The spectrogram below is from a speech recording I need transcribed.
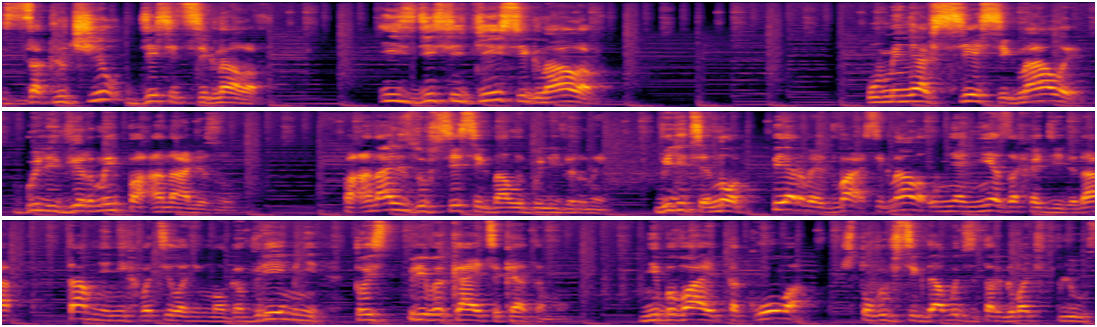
заключил 10 сигналов. Из 10 сигналов у меня все сигналы были верны по анализу. По анализу все сигналы были верны. Видите, но первые два сигнала у меня не заходили, да? Там мне не хватило немного времени, то есть привыкайте к этому. Не бывает такого, что вы всегда будете торговать в плюс.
